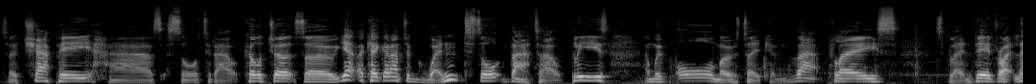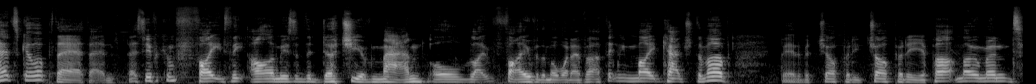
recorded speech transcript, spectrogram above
So Chappie has sorted out culture. So, yeah, okay, go down to Gwent. Sort that out, please. And we've almost taken that place. Splendid. Right, let's go up there then. Let's see if we can fight the armies of the Duchy of Man. All, like, five of them or whatever. I think we might catch them up. Bit of a choppity-choppity apart moment.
